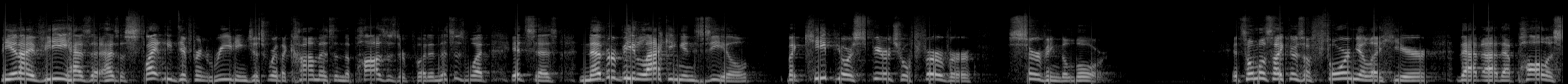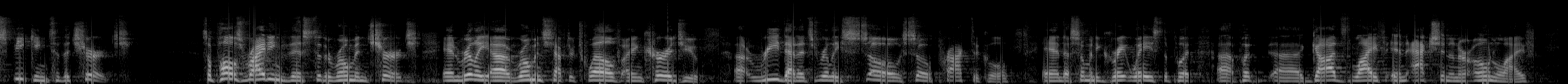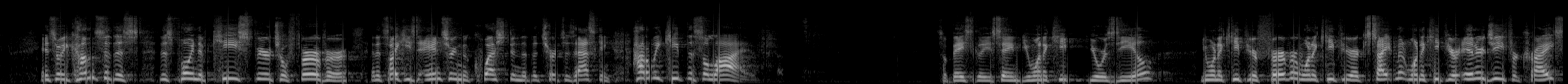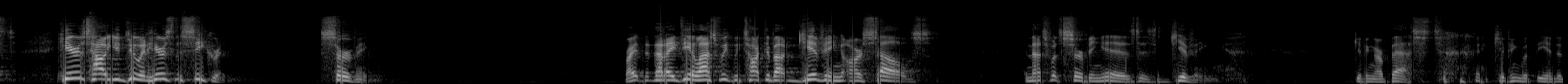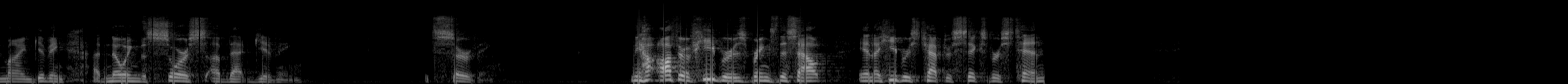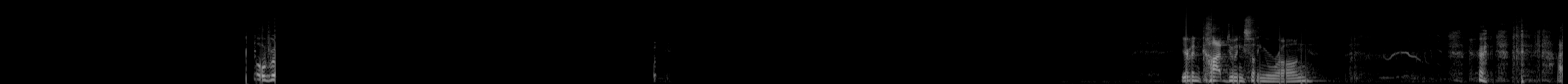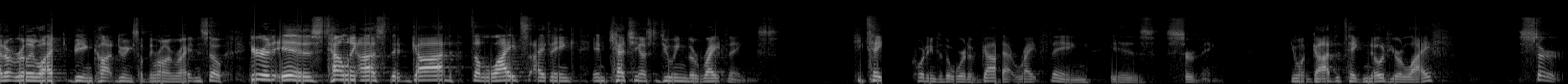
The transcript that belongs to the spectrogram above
The NIV has a, has a slightly different reading, just where the commas and the pauses are put. And this is what it says Never be lacking in zeal, but keep your spiritual fervor serving the Lord. It's almost like there's a formula here that, uh, that Paul is speaking to the church. So, Paul's writing this to the Roman church, and really, uh, Romans chapter 12, I encourage you, uh, read that. It's really so, so practical, and uh, so many great ways to put, uh, put uh, God's life in action in our own life. And so he comes to this, this point of key spiritual fervor, and it's like he's answering a question that the church is asking How do we keep this alive? So basically, he's saying, You want to keep your zeal? You want to keep your fervor? Want to keep your excitement? Want to keep your energy for Christ? Here's how you do it. Here's the secret serving. Right? That, that idea, last week we talked about giving ourselves. And that's what serving is, is giving. Giving our best, giving with the end in mind, giving, uh, knowing the source of that giving. It's serving. The author of Hebrews brings this out in uh, Hebrews chapter 6, verse 10. You ever been caught doing something wrong? I don't really like being caught doing something wrong, right? And so here it is telling us that God delights, I think, in catching us doing the right things. He takes, according to the word of God, that right thing is serving. You want God to take note of your life? Serve.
